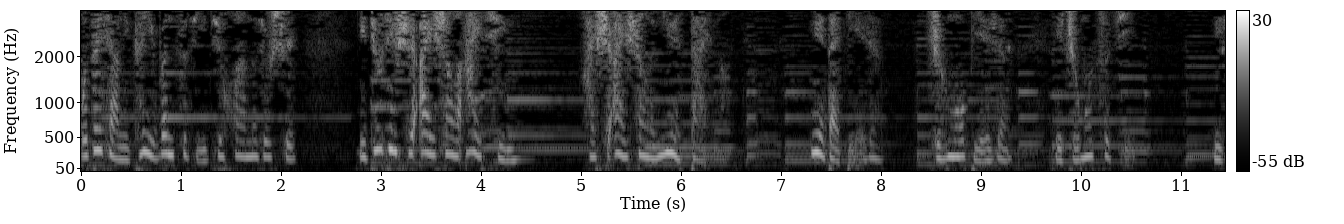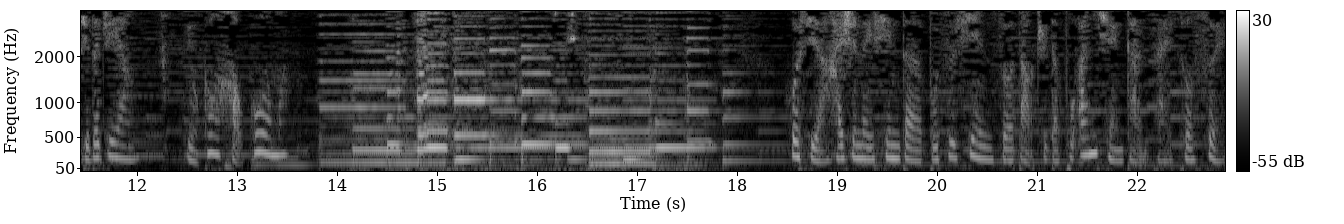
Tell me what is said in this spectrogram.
我在想，你可以问自己一句话，那就是。你究竟是爱上了爱情，还是爱上了虐待呢？虐待别人，折磨别人，也折磨自己。你觉得这样有够好过吗？或许啊，还是内心的不自信所导致的不安全感在作祟。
